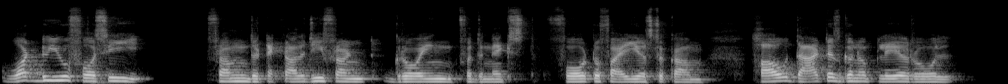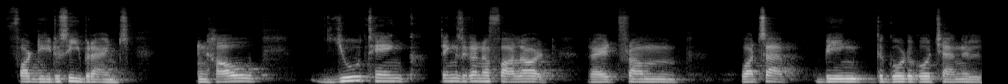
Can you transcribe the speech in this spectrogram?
what do you foresee from the technology front growing for the next four to five years to come? How that is going to play a role for D2C brands and how you think things are going to fall out, right, from WhatsApp being the go to go channel?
